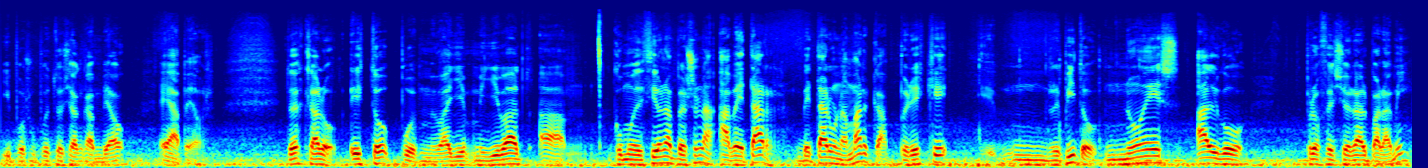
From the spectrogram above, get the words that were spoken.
y por supuesto si han cambiado es a peor. Entonces, claro, esto pues me, va, me lleva a, como decía una persona, a vetar, vetar una marca, pero es que, mm, repito, no es algo profesional para mí,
